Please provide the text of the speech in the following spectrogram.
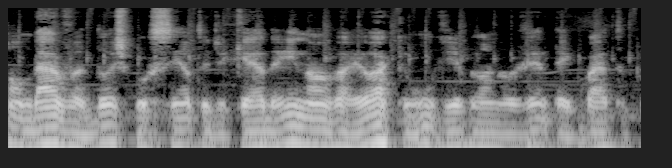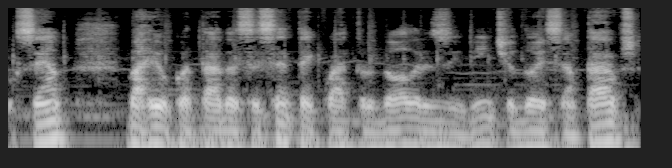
rondava 2% de queda em Nova York, 1,94%, barril cotado a 64 dólares e 22 centavos,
